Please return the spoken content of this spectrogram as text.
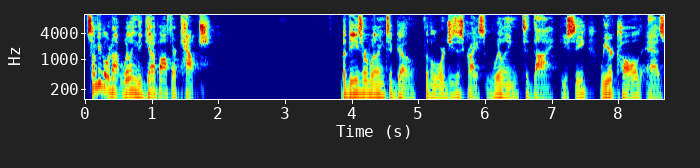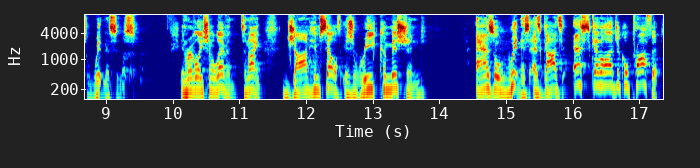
Some people are not willing to get up off their couch but these are willing to go for the Lord Jesus Christ, willing to die. You see? We are called as witnesses. In Revelation 11, tonight, John himself is recommissioned as a witness, as God's eschatological prophet.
